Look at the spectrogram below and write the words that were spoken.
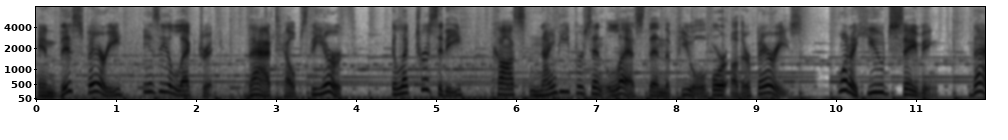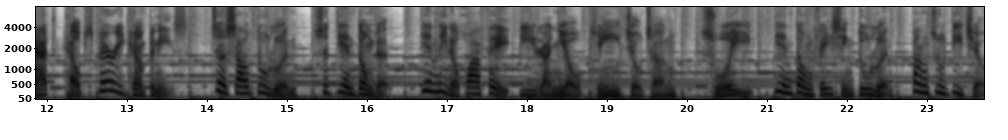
And this ferry is electric. That helps the Earth. Electricity costs 90% less than the fuel for other ferries. What a huge saving! That helps ferry companies. 这艘渡轮是电动的， 电力的花费比燃油便宜九成，所以电动飞行渡轮帮助地球，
